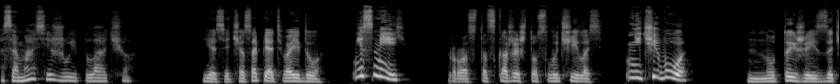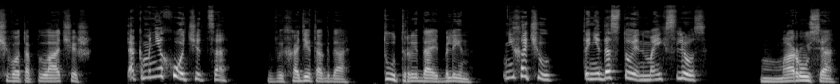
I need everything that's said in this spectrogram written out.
сама сижу и плачу. Я сейчас опять войду. Не смей. Просто скажи, что случилось. Ничего. Ну ты же из-за чего-то плачешь. Так мне хочется. Выходи тогда. Тут рыдай, блин. Не хочу. Ты недостоин моих слез. Маруся.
